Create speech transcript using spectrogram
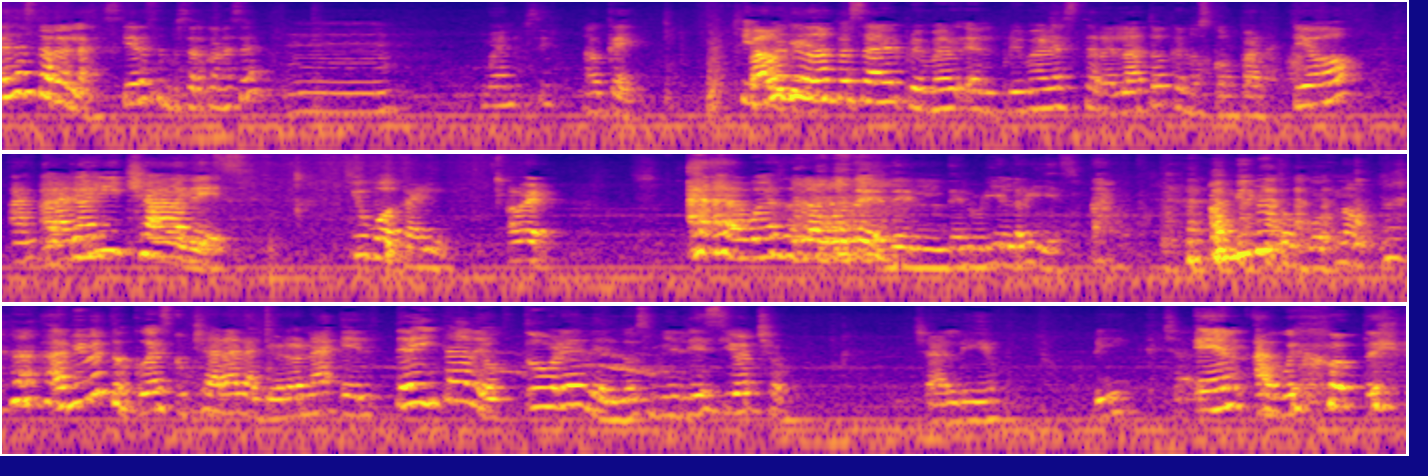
Ese está relax. ¿Quieres empezar con ese? Mm, bueno, sí. Ok. Sí, Vamos a empezar el primer, el primer este relato que nos compartió Akari. Chávez. ¿Qué hubo, Akari? A ver, voy a hacer la voz de- del, del Uriel Reyes. A mí me tocó, no. A mí me tocó escuchar a La Llorona el 30 de octubre del 2018. Chale. Big Chávez. En Agüejote.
